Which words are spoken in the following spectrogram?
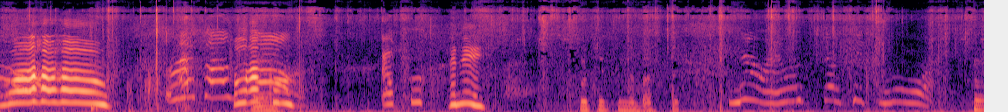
Wow! I found Pulako. I put. Hani? Put it in the basket. No, I want to pick more.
